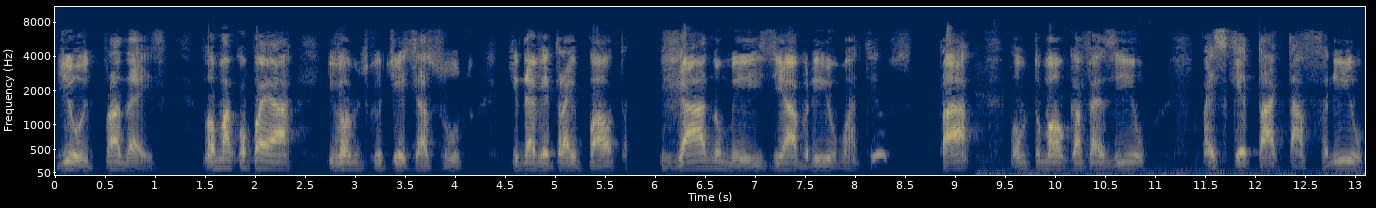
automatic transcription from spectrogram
de oito para dez. Vamos acompanhar e vamos discutir esse assunto que deve entrar em pauta já no mês de abril, Matheus. Tá? Vamos tomar um cafezinho para esquentar que tá frio.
